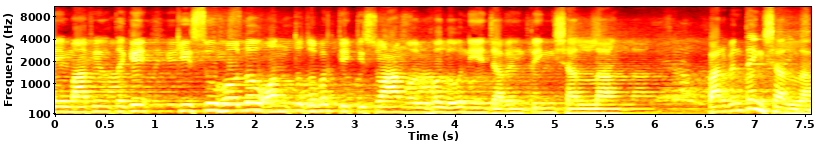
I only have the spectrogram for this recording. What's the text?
এই মাহফিল থেকে কিছু হলো, অন্তত কিছু আমল হলো, নিয়ে যাবেন তো ইনশাল্লাহ পারবেন তো ইনশাল্লাহ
